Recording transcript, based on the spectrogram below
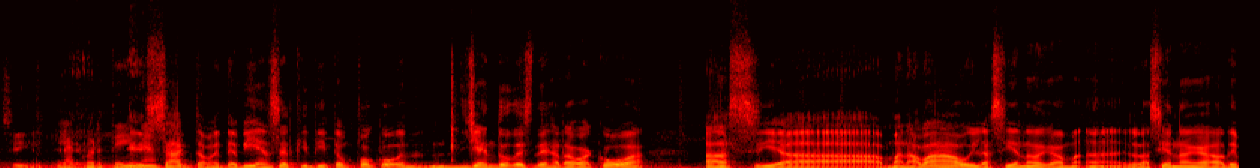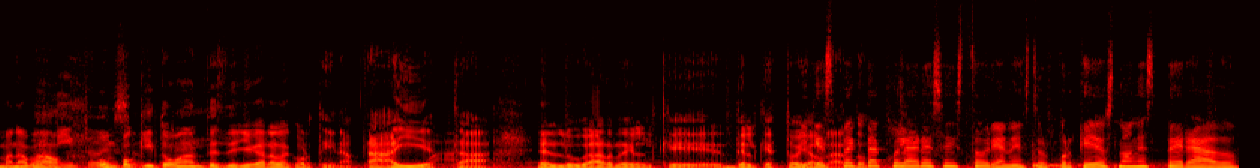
Sí. La Eh, cortina. Exactamente, bien cerquitita, un poco yendo desde Jarabacoa hacia Manabao y la ciénaga, eh, la ciénaga de Manabao, Bonito un eso. poquito antes de llegar a la cortina. Ahí está el lugar del que, del que estoy Y qué hablando. espectacular esa historia, Néstor, porque ellos no han esperado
